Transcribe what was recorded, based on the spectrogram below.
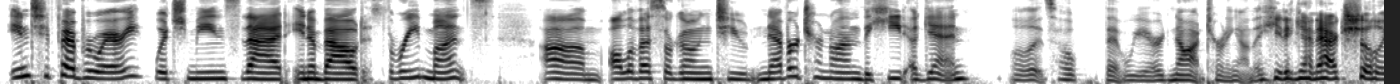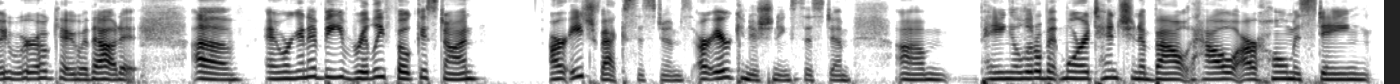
into February, which means that in about three months, um, all of us are going to never turn on the heat again. Well, let's hope that we are not turning on the heat again. Actually, we're okay without it. Um, and we're going to be really focused on our HVAC systems, our air conditioning system, um, paying a little bit more attention about how our home is staying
